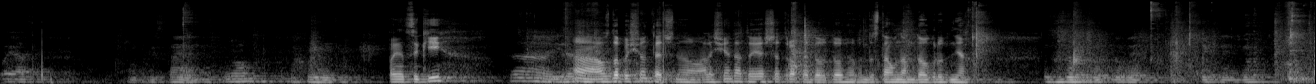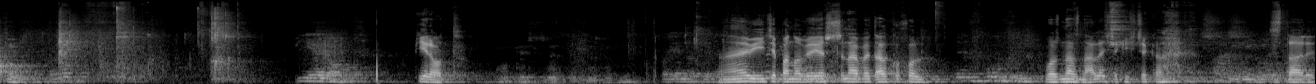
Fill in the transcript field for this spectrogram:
Pojadę. No. Pajacyki. A, ozdoby świąteczne, no, ale święta to jeszcze trochę do, do, dostało nam do grudnia. Pierot. Pierot. E, widzicie panowie, jeszcze nawet alkohol można znaleźć jakiś ciekawy. Stary.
